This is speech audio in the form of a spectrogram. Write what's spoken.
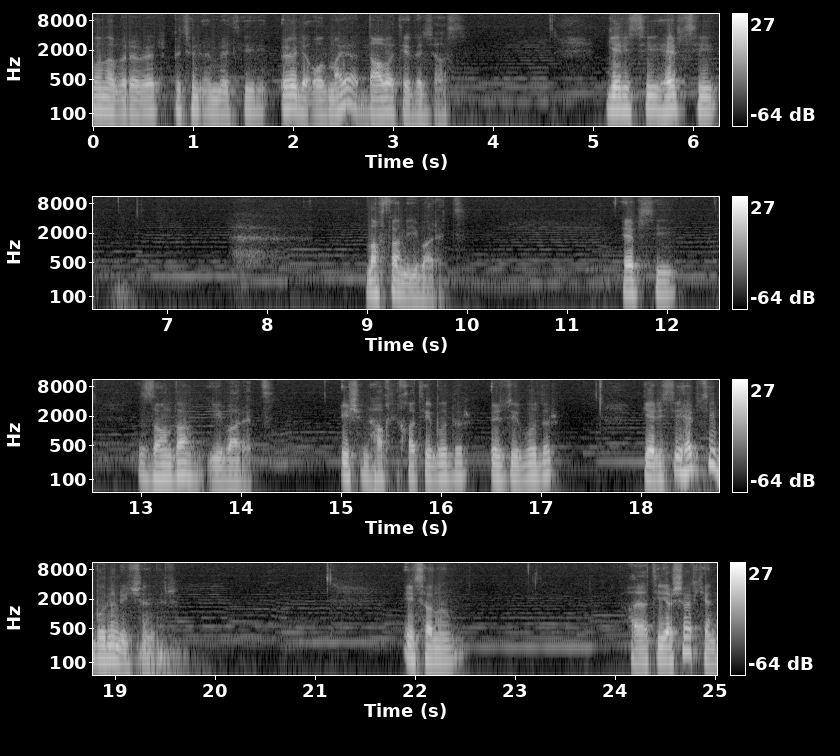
Buna beraber bütün ümmeti öyle olmaya davet edeceğiz. Gerisi hepsi laftan ibaret. Hepsi zandan ibaret. İşin hakikati budur, özü budur. Gerisi hepsi bunun içindir. İnsanın hayatı yaşarken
